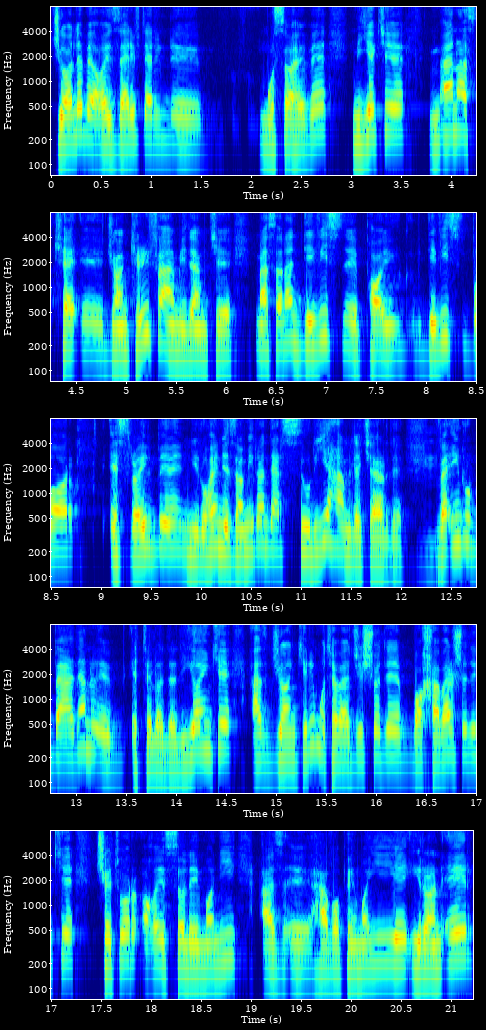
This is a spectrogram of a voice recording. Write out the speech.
جالب آقای ظریف در این مصاحبه میگه که من از جانکری فهمیدم که مثلا دویست, پای دویست بار اسرائیل به نیروهای نظامی ایران در سوریه حمله کرده و این رو بعدا اطلاع داده. یا اینکه از جانکری متوجه شده با خبر شده که چطور آقای سلیمانی از هواپیمایی ایران ایر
